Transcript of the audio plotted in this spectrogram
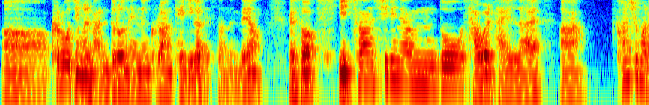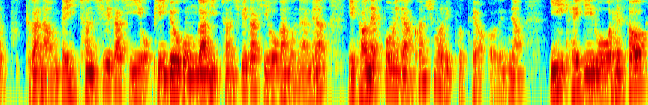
어, 크로징을 만들어내는 그러한 계기가 됐었는데요. 그래서 2012년도 4월 4일 날 아, 컨슈머 리포트가 나옵니다. 2012-25 비교 공감 2012-25가 뭐냐면 이 변액보험에 대한 컨슈머 리포트였거든요. 이 계기로 해서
